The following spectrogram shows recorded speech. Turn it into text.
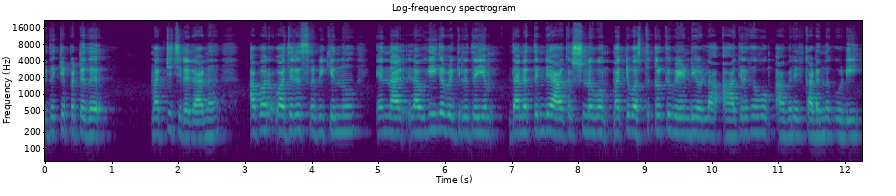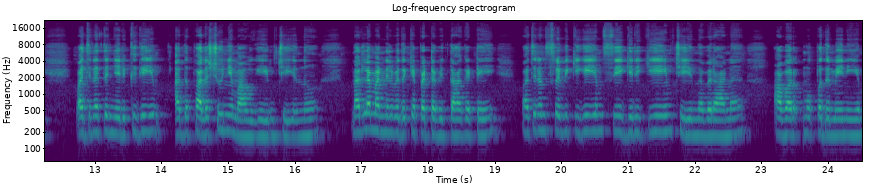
വിതയ്ക്കപ്പെട്ടത് മറ്റു ചിലരാണ്. അവർ വചനം ശ്രമിക്കുന്നു എന്നാൽ ലൗകിക വ്യഗ്രതയും ധനത്തിന്റെ ആകർഷണവും മറ്റു വസ്തുക്കൾക്ക് വേണ്ടിയുള്ള ആഗ്രഹവും അവരിൽ കടന്നുകൂടി. വചനത്തെ ഞെരുക്കുകയും അത് ഫലശൂന്യമാവുകയും ചെയ്യുന്നു. നല്ല മണ്ണിൽ വിതയ്ക്കപ്പെട്ട വിത്താകട്ടെ വചനം ശ്രവിക്കുകയും സ്വീകരിക്കുകയും ചെയ്യുന്നവരാണ്. അവർ മുപ്പത് മേനിയും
